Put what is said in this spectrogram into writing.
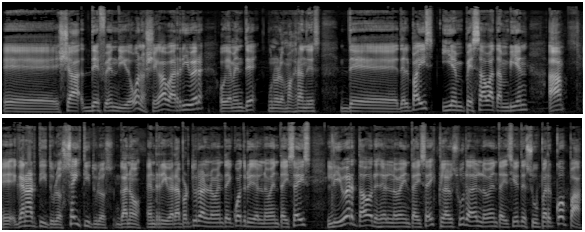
eh, ya defendido. Bueno, llegaba River, obviamente, uno de los más grandes de- del país, y empezaba también a eh, ganar títulos. Seis títulos ganó en River. Apertura del 94 y del 96, Libertadores del 96, Clausura del 97, Supercopa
